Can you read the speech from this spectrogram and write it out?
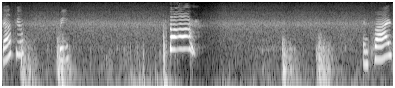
that's two, three, and five.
